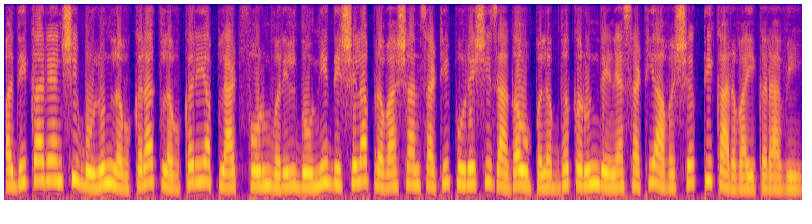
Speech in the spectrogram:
अधिकाऱ्यांशी बोलून लवकरात लवकर या प्लॅटफॉर्मवरील दोन्ही दिशेला प्रवाशांसाठी पुरेशी जागा उपलब्ध करून देण्यासाठी आवश्यक ती कारवाई करावी.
